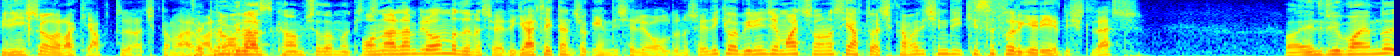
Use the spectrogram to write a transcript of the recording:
bilinçli olarak yaptığı açıklamalar Takımı vardı. biraz Onlar, kamçılamak için. Onlardan biri olmadığını söyledi. Gerçekten çok endişeli olduğunu söyledi ki o birinci maç sonrası yaptığı açıklamaydı. Şimdi 2-0 geriye düştüler. Andrew Bynum'da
